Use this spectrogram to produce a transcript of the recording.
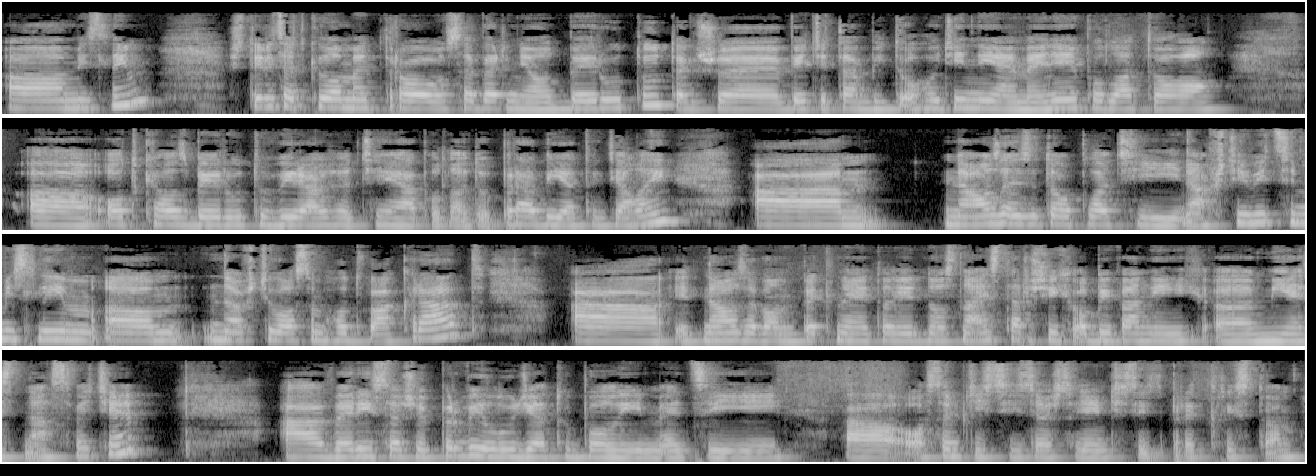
uh, myslím, 40 km severne od Bejrutu, takže viete tam byť do hodiny aj menej podľa toho, uh, odkiaľ z Bejrutu vyrážate a podľa dopravy a tak ďalej. A naozaj sa to oplatí navštíviť si myslím. Um, navštívila som ho dvakrát a je naozaj veľmi pekné. Je to jedno z najstarších obývaných uh, miest na svete a verí sa, že prví ľudia tu boli medzi 8000 až 7000 pred Kristom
